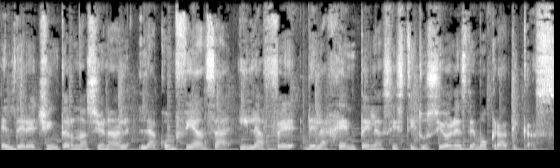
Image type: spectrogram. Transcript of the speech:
el derecho internacional, la confianza y la fe de la gente en las instituciones democráticas.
